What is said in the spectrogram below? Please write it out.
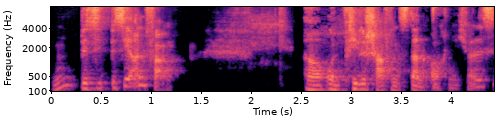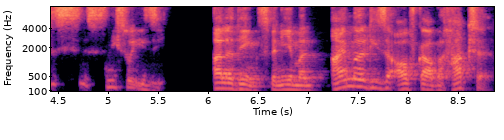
hm? bis, bis sie anfangen. Äh, und viele schaffen es dann auch nicht, weil es ist, es ist nicht so easy. Allerdings, wenn jemand einmal diese Aufgabe hatte,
